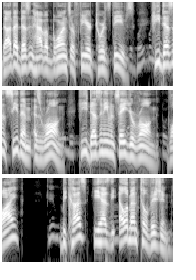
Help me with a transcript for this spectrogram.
Dada doesn't have abhorrence or fear towards thieves. He doesn't see them as wrong. He doesn't even say you're wrong. Why? Because he has the elemental vision.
